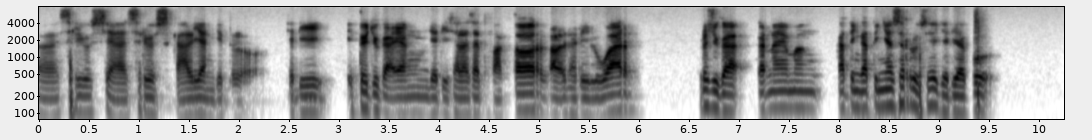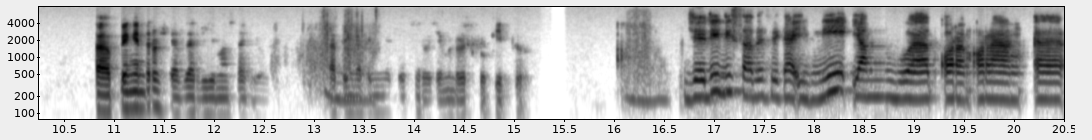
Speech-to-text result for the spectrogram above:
uh, serius ya serius kalian gitu loh. Jadi itu juga yang menjadi salah satu faktor kalau dari luar. Terus juga karena emang kating-katingnya seru sih jadi aku uh, pengen terus daftar di masa gitu kating-katingnya itu seru sih menurutku gitu. Jadi di statistika ini yang buat orang-orang eh,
